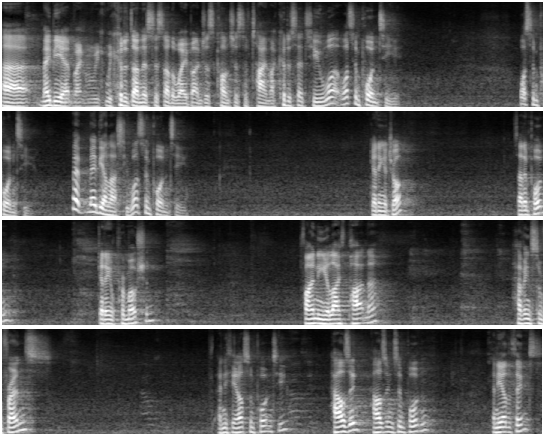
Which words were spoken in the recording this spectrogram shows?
Uh, maybe uh, we, we, could have done this this other way, but I'm just conscious of time. I could have said to you, what, What's important to you? What's important to you? Maybe I'll ask you, What's important to you? Getting a job? Is that important? Getting a promotion? Finding your life partner? Having some friends? Anything else important to you? Housing? Housing? Housing's important. Any other things?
